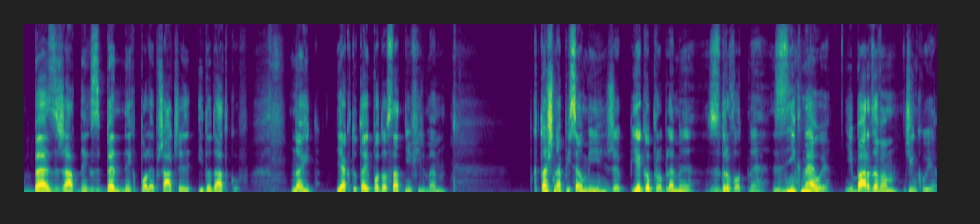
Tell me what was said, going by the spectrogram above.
bez żadnych zbędnych polepszaczy i dodatków. No i jak tutaj pod ostatnim filmem, Ktoś napisał mi, że jego problemy zdrowotne zniknęły i bardzo Wam dziękuję.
